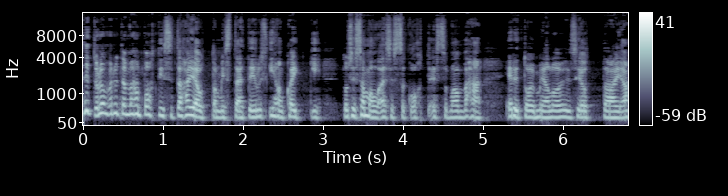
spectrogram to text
sitten yritän vähän pohtia sitä hajauttamista, että ei olisi ihan kaikki tosi samanlaisessa kohteessa, vaan vähän eri toimialoihin sijoittaa. Ja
